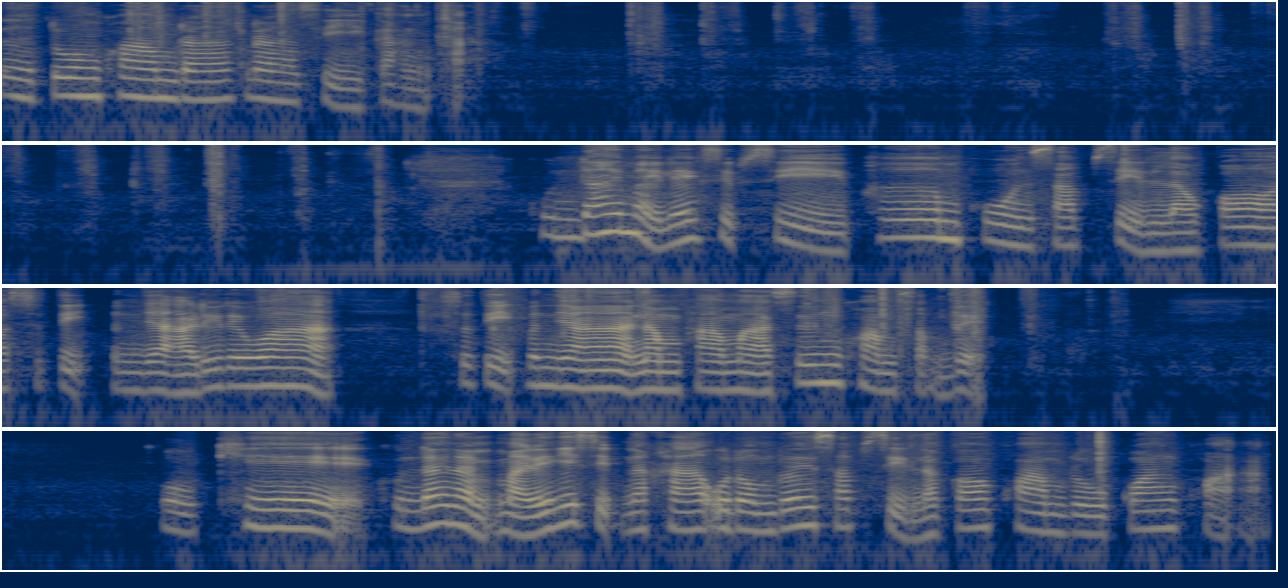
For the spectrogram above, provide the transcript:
เปิดดวงความรักราศีกันค่ะ คุณได้หมายเลข 14 เพิ่มพูนทรัพย์สิน แล้วก็สติปัญญาเรียกได้ว่า สติปัญญานำพามาซึ่งความสำเร็จ โอเค คุณได้หมายเลข 20 นะคะ อุดมด้วยทรัพย์สินแล้วก็ความรู้กว้างขวาง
